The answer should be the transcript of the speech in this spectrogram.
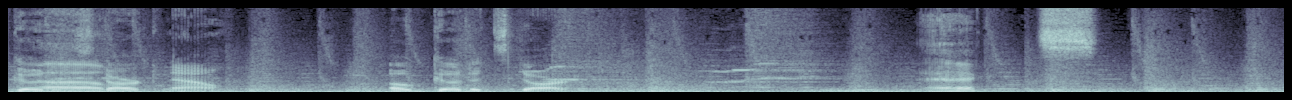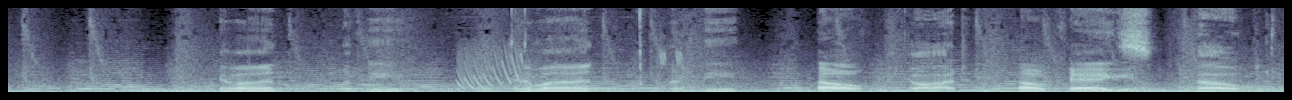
oh, good, it's Um, dark now. Oh, good, it's dark. X. Come on. Let me. Come on. Let me. Oh, God. okay. Please. Oh.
